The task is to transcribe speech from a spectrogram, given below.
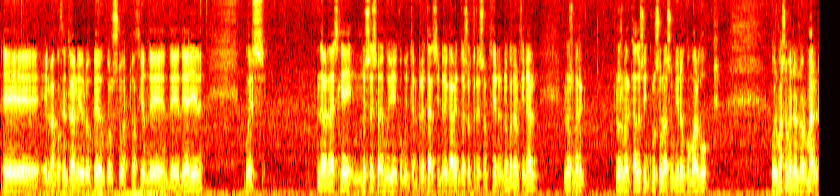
el Banco Central Europeo con su actuación de, de ayer, pues la verdad es que no se sabe muy bien cómo interpretar, siempre caben dos o tres opciones, ¿no? Pero al final los, los mercados incluso lo asumieron como algo pues más o menos normal,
